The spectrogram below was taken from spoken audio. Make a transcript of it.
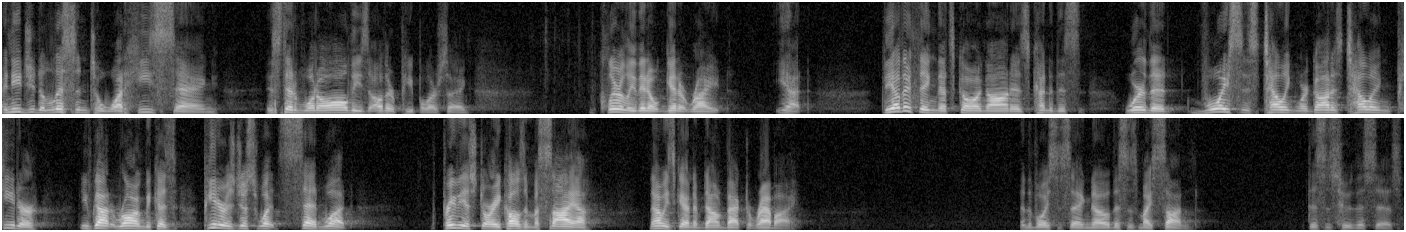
I need you to listen to what he's saying instead of what all these other people are saying. Clearly, they don't get it right yet. The other thing that's going on is kind of this where the voice is telling, where God is telling Peter, you've got it wrong because Peter is just what said what? The previous story, he calls him Messiah. Now he's getting him down back to rabbi. And the voice is saying, No, this is my son. This is who this is.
